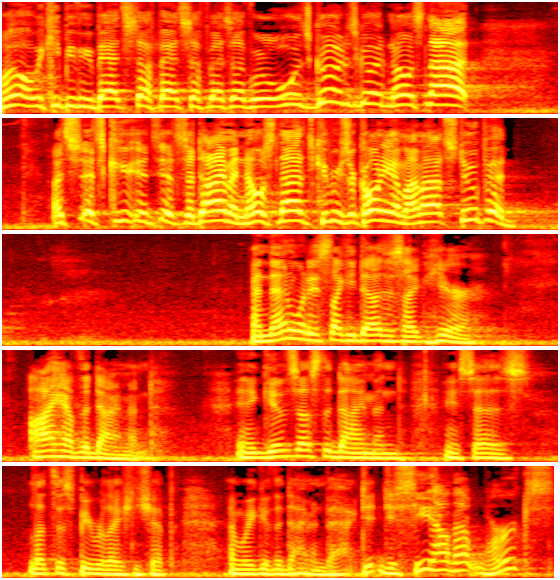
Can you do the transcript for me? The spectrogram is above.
Well, we keep giving you bad stuff, bad stuff, bad stuff. Oh, it's good, it's good. No, it's not. It's, it's, it's, it's a diamond. No, it's not. It's cubic zirconium. I'm not stupid. And then what it's like he does is like, here, I have the diamond. And he gives us the diamond and he says, let this be relationship. And we give the diamond back. Do, do you see how that works?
